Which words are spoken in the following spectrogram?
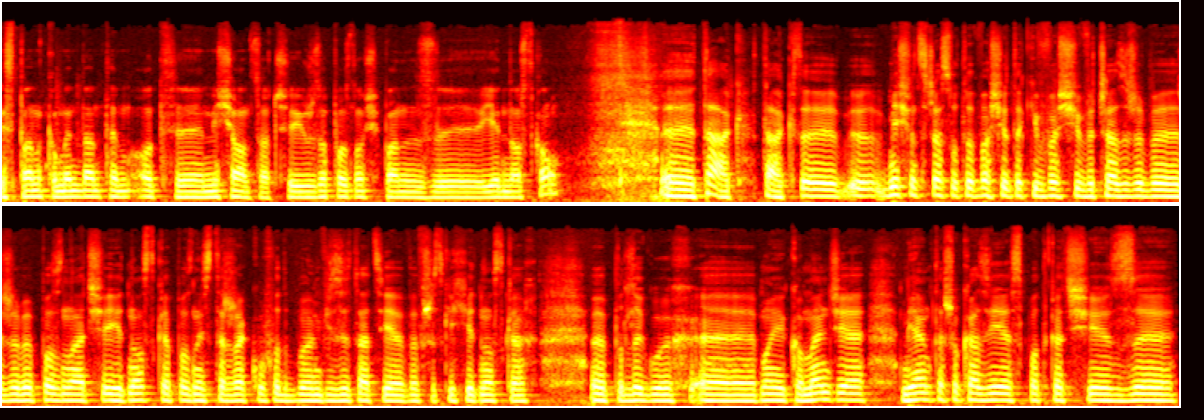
Jest Pan komendantem od e, miesiąca. Czy już zapoznał się Pan z jednostką? E, tak, tak. E, e, miesiąc czasu to właśnie taki właściwy czas, żeby, żeby poznać jednostkę, poznać strażaków. Odbyłem wizytację we wszystkich jednostkach podległych mojej komendzie. Miałem też okazję spotkać się z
